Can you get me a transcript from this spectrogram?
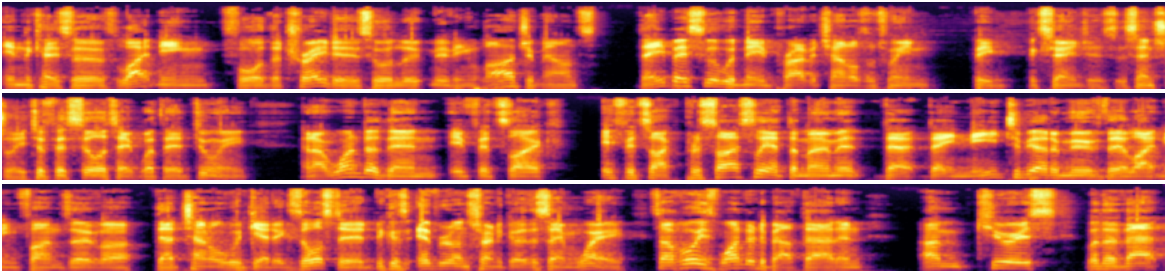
in the case of Lightning, for the traders who are lo- moving large amounts, they basically would need private channels between big exchanges essentially to facilitate what they're doing. And I wonder then if it's like, if it's like precisely at the moment that they need to be able to move their lightning funds over, that channel would get exhausted because everyone's trying to go the same way. So I've always wondered about that. And I'm curious whether that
